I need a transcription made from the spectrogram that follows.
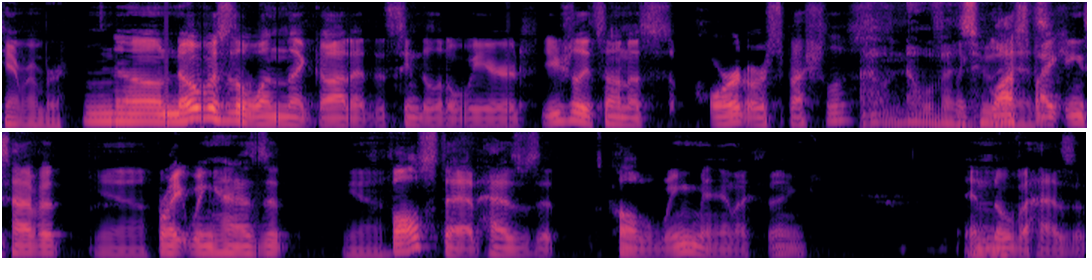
Can't remember. No, Nova's the one that got it. That seemed a little weird. Usually, it's on a support or specialist. Oh no, that's like who Lost. Vikings have it. Yeah, Brightwing has it. yeah. Falstad has it. It's called Wingman, I think. And Oh. Nova has it.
